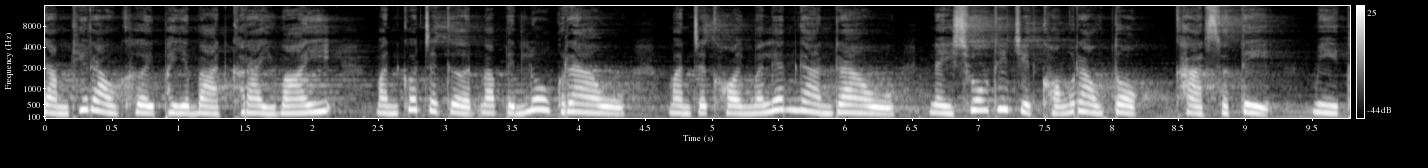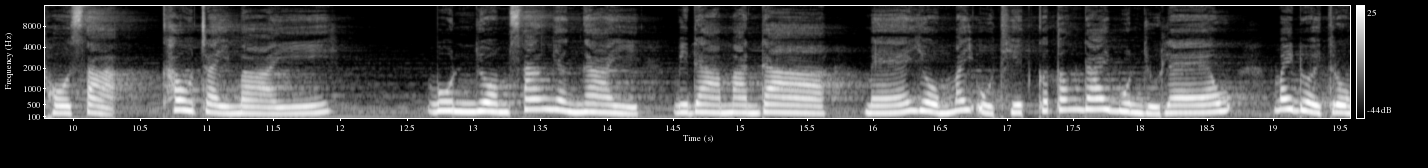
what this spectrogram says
กรรมที่เราเคยพยาบาทใครไว้ มันก็จะเกิดมาเป็นโลกเรา มันจะคอยมาเล่นงานเรา ในช่วงที่จิตของเราตก ขาดสติ มีโทสะเข้าใจไหม บุญโยมสร้างยังไง บิดามารดา แม้โยมไม่อุทิศก็ต้องได้บุญอยู่แล้ว ไม่โดยตรง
